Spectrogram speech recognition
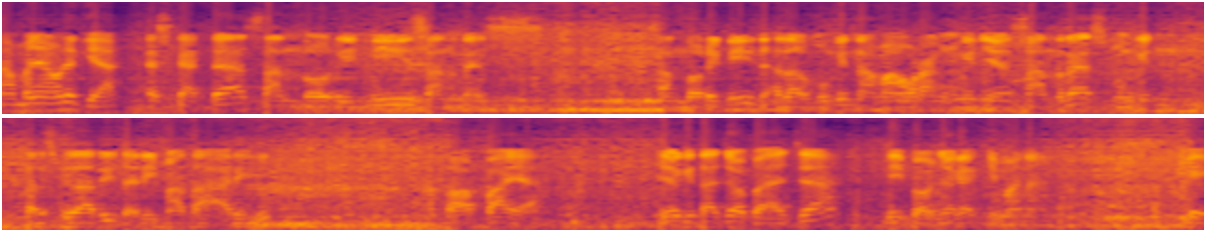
Namanya unik ya, Eskada Santorini Sunrise. Santorini tidak tahu mungkin nama orang mungkin ya. Sunrise mungkin terinspirasi dari matahari atau apa ya. Yuk kita coba aja, ini baunya kayak gimana. Oke.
